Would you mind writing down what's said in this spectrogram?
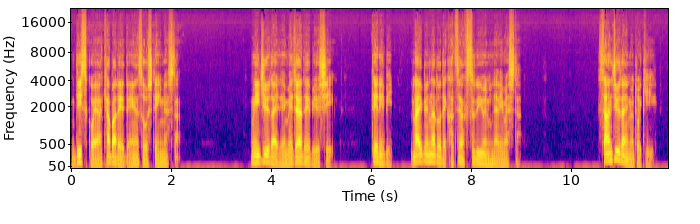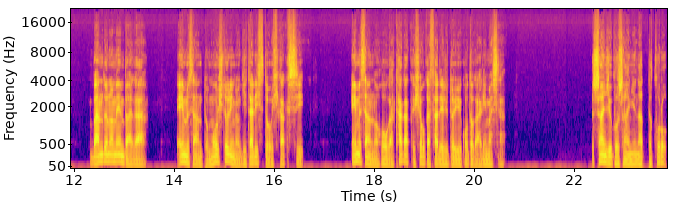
うディスコやキャバレーで演奏していました。20代でメジャーデビューしテレビライブなどで活躍するようになりました。30代の時バンドのメンバーが M さんともう一人のギタリストを比較し、M さんの方が高く評価されるということがありました。35歳になった頃、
